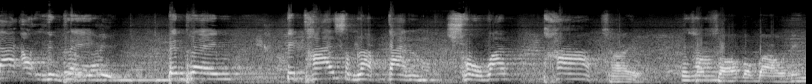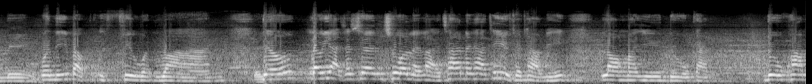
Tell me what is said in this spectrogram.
ได้เอาอีกหนึ่งเพลง ได้ เป็นเพลงปิดท้ายสำหรับการโชว์วาดภาพ ใช่ นะคะ ซอฟต์ๆเบาๆนิ่ง วันนี้แบบอีกฟิลหวานๆ เดี๋ยวเราอยากจะเชิญชวนหลาย ๆ ท่านนะคะ ที่อยู่แถวๆนี้ลองมายืนดูกัน ดูความ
